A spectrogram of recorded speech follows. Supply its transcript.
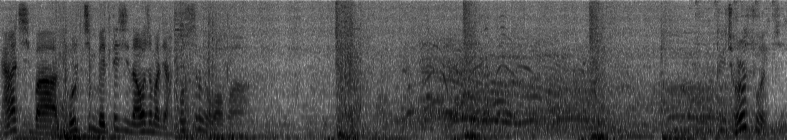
양아치 봐. 돌진 멧돼지 나오자마자 약보 쓰는 거 봐봐. 어떻게 저럴 수가 있지?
